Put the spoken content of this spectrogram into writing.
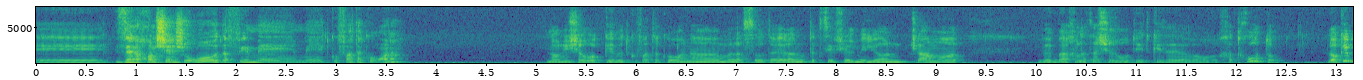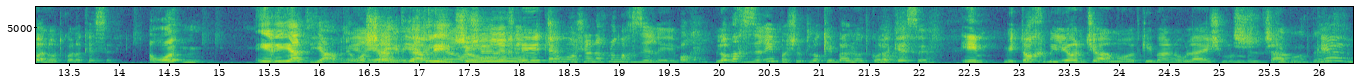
אה, זה נכון שנשארו עודפים אה, מתקופת הקורונה? לא נשארו, כי בתקופת הקורונה, מה לעשות, היה לנו תקציב של מיליון תשע מאות, ובהחלטה שרירותית, כי זה, חתכו אותו. לא קיבלנו את כל הכסף. עיריית יבנה, ראש עיריית העיר יבנה, החליט ראש שהוא... העיר החליט כן. שהוא, שאנחנו מחזירים. אוקיי. לא מחזירים, פשוט לא קיבלנו את כל לא. הכסף. אם, מתוך מיליון תשע מאות קיבלנו אולי... שמ- 900 בערך. כן.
